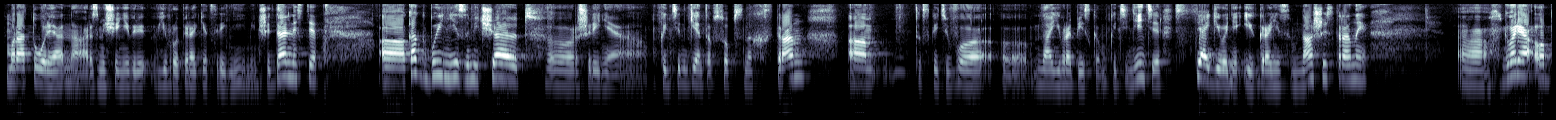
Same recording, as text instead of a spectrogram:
моратория на размещение в Европе ракет средней и меньшей дальности, а, как бы не замечают э, расширение контингентов собственных стран, а, так сказать, в, э, на европейском континенте, стягивание их границам нашей страны. А, говоря об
